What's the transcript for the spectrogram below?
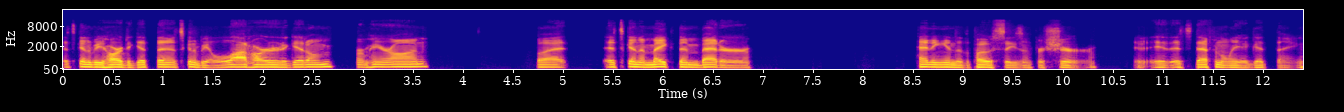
it's going to be hard to get them. It's going to be a lot harder to get them from here on. But it's going to make them better heading into the postseason for sure. It, it, it's definitely a good thing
